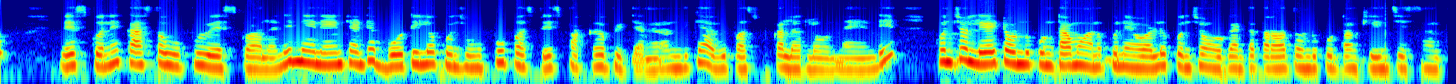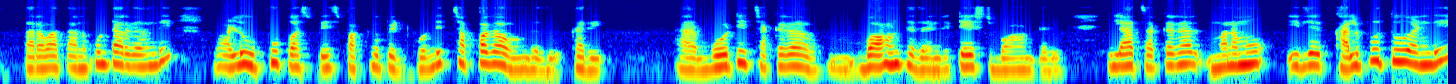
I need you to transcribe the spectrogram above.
వేసుకొని కాస్త ఉప్పు వేసుకోవాలండి. నేనేంటంటే బోటీలో కొంచెం ఉప్పు, పసుపు వేసి పక్కకు పెట్టాను. అందుకే అవి పసుపు కలర్‌లో ఉన్నాయండి. కొంచెం లేట్ వండుకుంటాము అనుకునేవాళ్ళు కొంచెం ఒక గంట తర్వాత వండుకుంటాం క్లీన్ చేసిన తర్వాత అనుకుంటారు కదండీ! వాళ్ళు ఉప్పు, పసుపు వేసి పక్కకు పెట్టుకోండి. చప్పగా ఉండదు కర్రీ. బోటి చక్కగా బాగుంటుందండి టేస్ట్ బాగుంటుంది ఇలా చక్కగా మనము ఇది కలుపుతూ అండి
